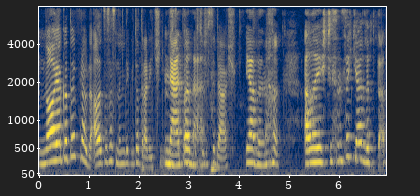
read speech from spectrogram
No, jako to je pravda, ale to zase není takový to tradiční. Ne, co? to je ne. Prostě, že si dáš. Já vím. Ale ještě jsem se chtěla zeptat,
